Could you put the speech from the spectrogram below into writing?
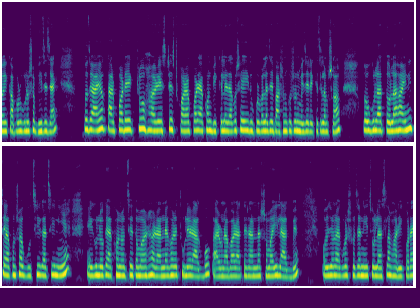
ওই কাপড়গুলো সব ভিজে যায়। তো যাই হোক, তারপরে একটু রেস্ট টেস্ট করার পরে এখন বিকেলে দেখো সেই দুপুরবেলা যে বাসন কোসন মেজে রেখেছিলাম সব, তো ওগুলো তোলা হয়নি, তো এখন সব গুছিয়ে গাছিয়ে নিয়ে এগুলোকে এখন হচ্ছে তোমার রান্নাঘরে তুলে রাখব, কারণ আবার রাতে রান্নার সময়ই লাগবে। ওই জন্য একবার সোজা নিয়ে চলে আসলাম হাঁড়ি করা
